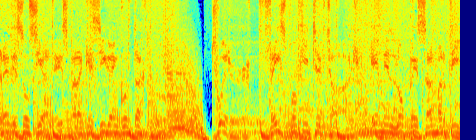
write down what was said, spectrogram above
Redes sociales para que siga en contacto: Twitter, Facebook y TikTok. M. López San Martín.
